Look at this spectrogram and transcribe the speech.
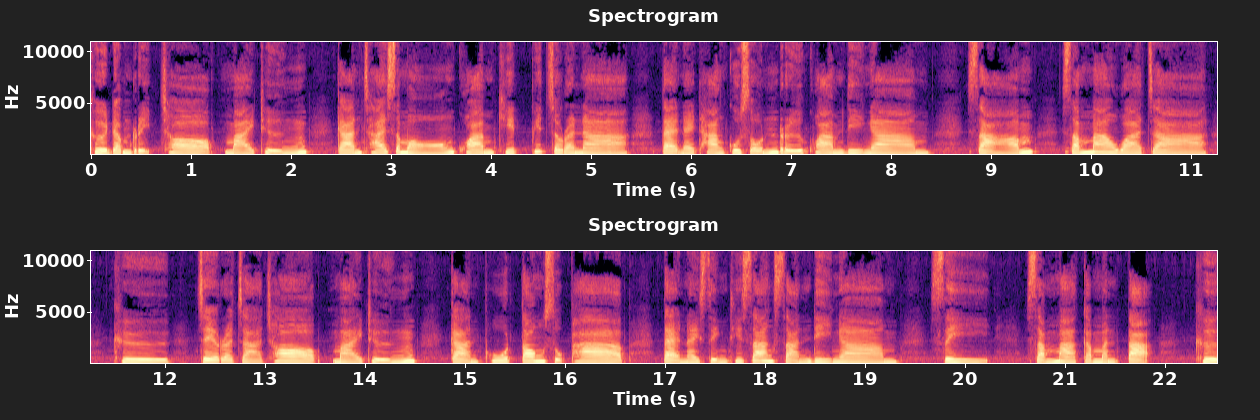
คือดำริชอบ หมายถึง การใช้สมอง ความคิดพิจารณา แต่ในทางกุศลหรือความดีงาม 3. สัมมาวาจา คือ เจรจาชอบ หมายถึง การพูดต้องสุภาพ แต่ในสิ่งที่สร้างสรรค์ดีงาม 4. สัมมากัมมันตะ คือ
